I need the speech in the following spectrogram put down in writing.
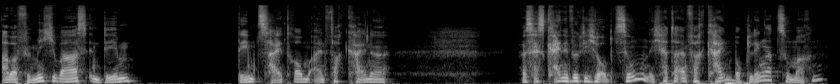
Aber für mich war es in dem, dem Zeitraum einfach keine, was heißt keine wirkliche Option. Ich hatte einfach keinen Bock länger zu machen.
